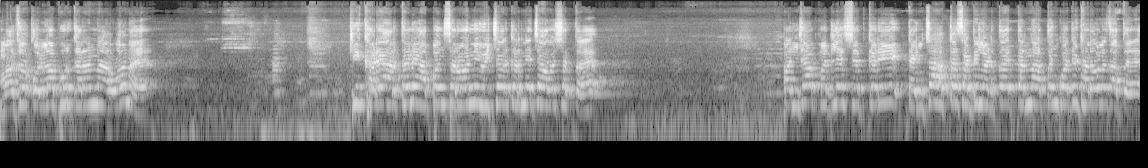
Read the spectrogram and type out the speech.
माझं कोल्हापूरकरांना आव्हान आहे की खऱ्या अर्थाने आपण सर्वांनी विचार करण्याची आवश्यकता आहे. पंजाब मधले शेतकरी त्यांच्या हक्कासाठी लढतायत त्यांना आतंकवादी ठरवलं जात आहे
